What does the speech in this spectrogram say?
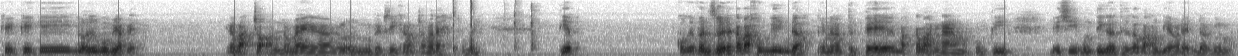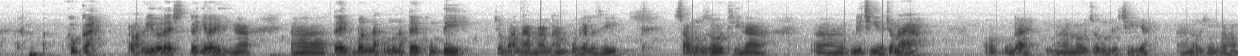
cái cái cái nội dung công việc ấy. Các bạn chọn trong này là nội dung công việc gì các bạn chọn vào đây cho mình. Tiếp có cái phần dưới là các bạn không ghi được nên là thực tế mà các bạn làm công ty địa chỉ công ty các thứ các bạn không điều vào đây cũng được nhưng mà không cần các bạn ghi vào đây đây như đây thì là à, tên vẫn là cũng là tên công ty chỗ bạn làm là làm công việc là gì. Xong rồi thì là uh, địa chỉ ở chỗ nào. Ờ, đây là nội dung địa chỉ là nội dung của nó.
